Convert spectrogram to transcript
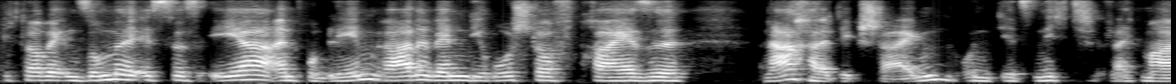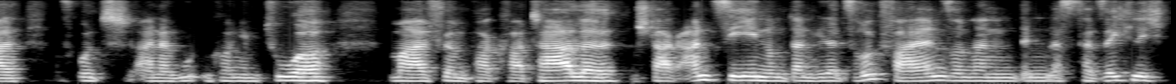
ich glaube, in Summe ist es eher ein Problem, gerade wenn die Rohstoffpreise nachhaltig steigen und jetzt nicht vielleicht mal aufgrund einer guten Konjunktur mal für ein paar Quartale stark anziehen und dann wieder zurückfallen, sondern wenn das tatsächlich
